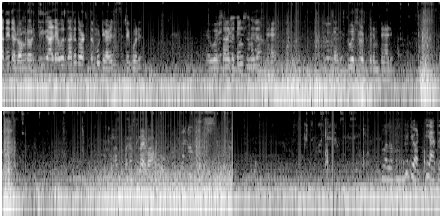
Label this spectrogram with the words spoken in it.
आता इथं डोंगरावरती गाड्यावर जातात वाटतं. मोठी गाडी दिसते वर काय वर चालायचं टेन्शन नाही जास्त काय. जातात वर शेवटपर्यंत गाडी रस्ता कसलाय बाबू. मला पण भीती वाटते आता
